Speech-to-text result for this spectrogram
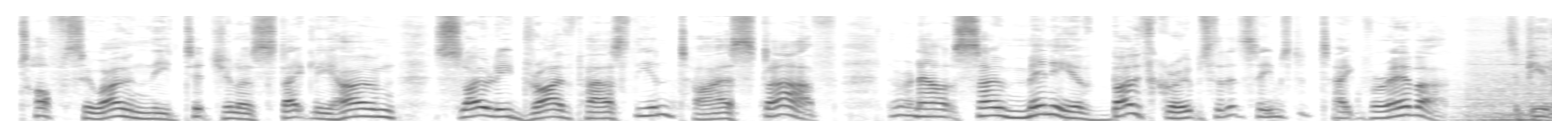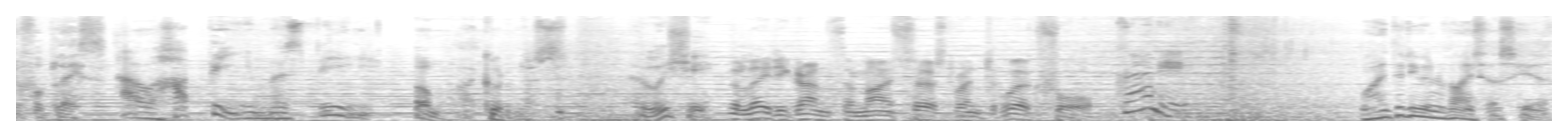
toffs who own the titular stately home, slowly drive past the entire staff. There are now so many of both groups that it seems to take forever. It's a beautiful place. How happy you must be. Oh, my goodness. Who is she? The Lady Grantham I first went to work for. Granny. Why did you invite us here?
